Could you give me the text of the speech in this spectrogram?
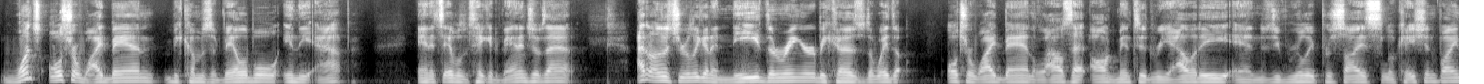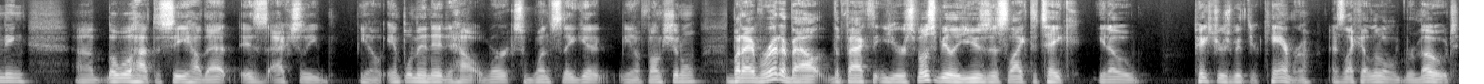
once ultra wideband becomes available in the app and it's able to take advantage of that, I don't know that you're really going to need the ringer because the way the ultra wideband allows that augmented reality and really precise location finding. Uh, but we'll have to see how that is actually you know implemented and how it works once they get it you know functional. But i've read about the fact that you're supposed to be able to use this like to take you know pictures with your camera as like a little remote.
